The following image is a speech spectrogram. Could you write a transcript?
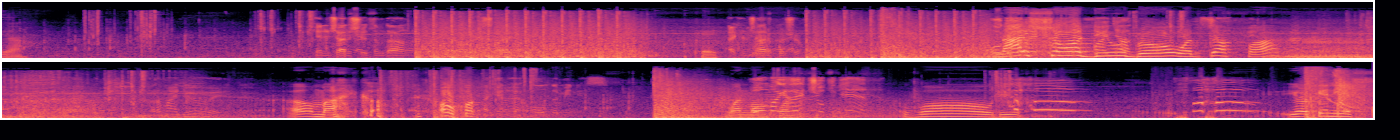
Yeah. Can you try to shoot them down? Okay. I can try to push them. nice shot, dude, bro. What the fuck? Oh my god. Oh fuck. I can uh, hold the minis. One more. Oh my god, shot again! Whoa, dude. You're Kenius.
